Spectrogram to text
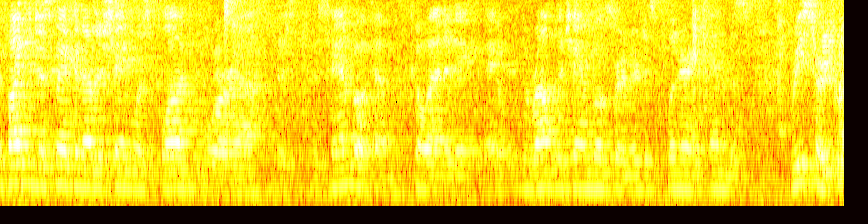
if I could just make another shameless plug for uh, this, this handbook I'm co-editing, the Routledge Handbook for Interdisciplinary Cannabis Research. Speak.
